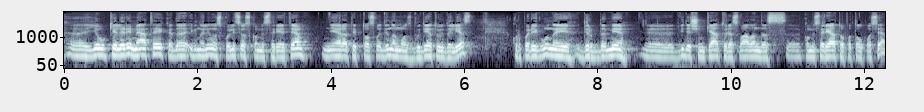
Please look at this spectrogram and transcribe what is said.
E, jau keliari metai, kada Ignalinos policijos komisariete nėra taip tos vadinamos būdėtojų dalies, kur pareigūnai dirbdami 24 e, valandas e, komisariato patalpose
